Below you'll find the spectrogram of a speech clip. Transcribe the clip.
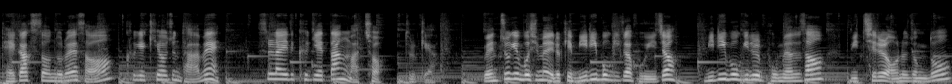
대각선으로 해서 크게 키워준 다음에 슬라이드 크기에 딱 맞춰 둘게요 왼쪽에 보시면 이렇게 미리 보기가 보이죠? 미리 보기를 보면서 위치를 어느 정도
